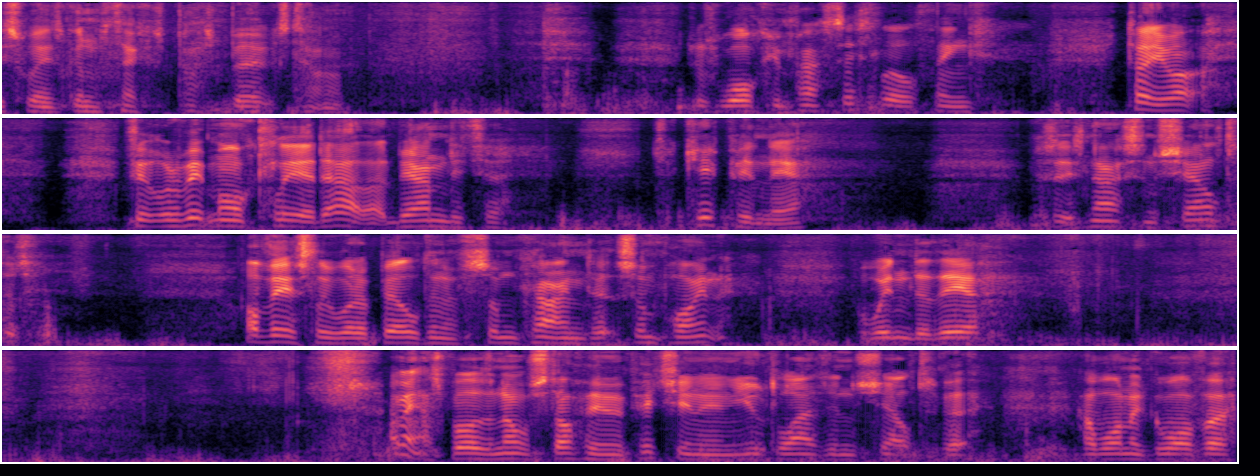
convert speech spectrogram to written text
this way is going to take us past Birks Tarn just walking past this little thing. Tell you what if it were a bit more cleared out that'd be handy to to kip in there because it's nice and sheltered. Obviously we're a building of some kind at some point. A window there. I mean I suppose I don't stop him pitching and utilising the shelter but I want to go over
